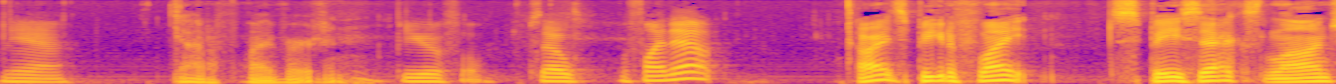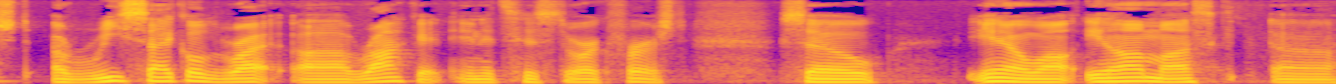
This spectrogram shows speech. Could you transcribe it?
yeah, Gotta fly Virgin. beautiful. So we'll find out. All right. Speaking of flight, SpaceX launched a recycled ro- uh, rocket in its historic first. So, you know, while Elon Musk, uh,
